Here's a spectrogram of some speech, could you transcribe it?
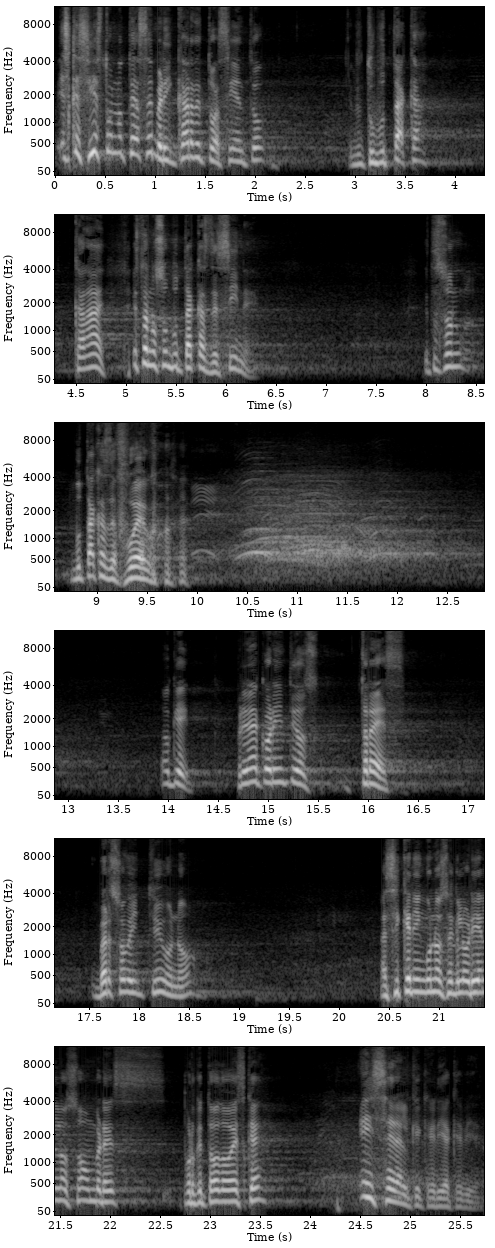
Es que si esto no te hace brincar de tu asiento, de tu butaca, caray, estas no son butacas de cine. Estas son butacas de fuego. Ok, 1 Corintios 3, verso 21. Así que ninguno se gloría en los hombres, porque todo es que ese era el que quería que viera.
